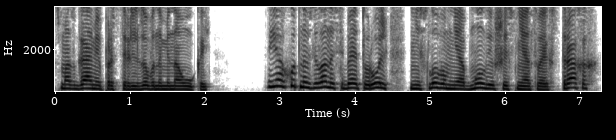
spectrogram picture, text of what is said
с мозгами, простерилизованными наукой. Я охотно взяла на себя эту роль, ни словом не обмолвившись ни о своих страхах,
